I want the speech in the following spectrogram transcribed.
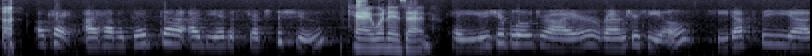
you. Okay, I have a good uh, idea to stretch the shoes. Okay, what is it? Okay, use your blow dryer around your heel. Heat up the uh,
